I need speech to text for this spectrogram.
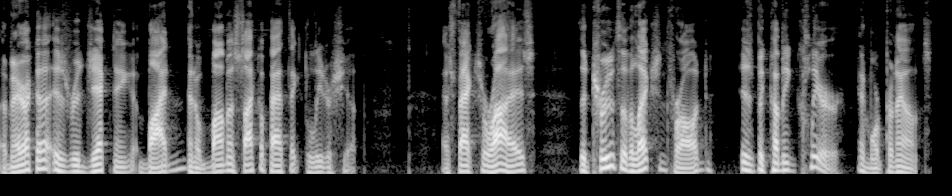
America is rejecting Biden and Obama's psychopathic leadership. As facts arise, the truth of election fraud is becoming clearer and more pronounced.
